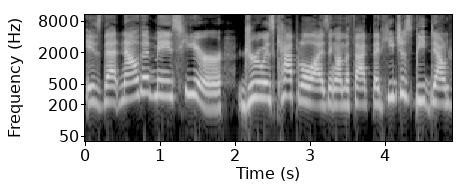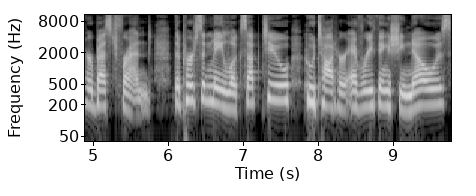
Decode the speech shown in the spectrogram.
is that now that May's here, Drew is capitalizing on the fact that he just beat down her best friend, the person May looks up to, who taught her everything she knows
